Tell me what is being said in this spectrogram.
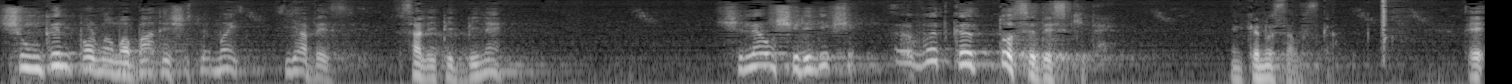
și un gând pe urmă mă bate și spune, măi, ia vezi, s-a lipit bine? Și le iau și ridic și văd că tot se deschide. Încă nu s-a uscat. E,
